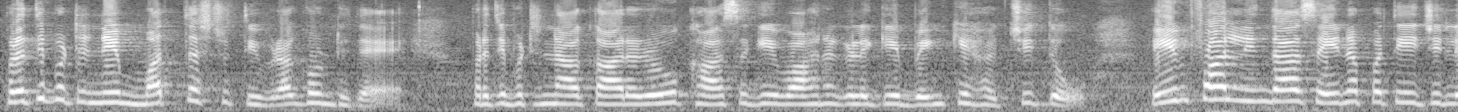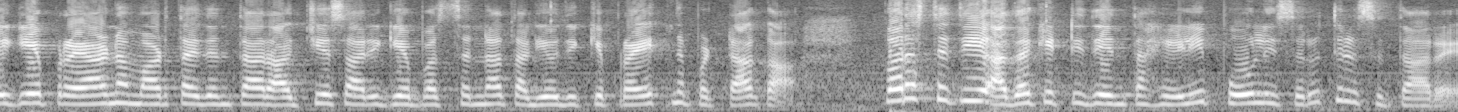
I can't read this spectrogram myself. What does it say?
ಪ್ರತಿಭಟನೆ ಮತ್ತಷ್ಟು ತೀವ್ರಗೊಂಡಿದೆ. ಪ್ರತಿಭಟನಾಕಾರರು ಖಾಸಗಿ ವಾಹನಗಳಿಗೆ ಬೆಂಕಿ ಹಚ್ಚಿದ್ದು ಇಂಫಾಲ್ನಿಂದ ಸೇನಾಪತಿ ಜಿಲ್ಲೆಗೆ ಪ್ರಯಾಣ ಮಾಡ್ತಾ ಇದ್ದಂಥ ರಾಜ್ಯ ಸಾರಿಗೆ ಬಸ್ ಅನ್ನ ತಡೆಯೋದಕ್ಕೆ ಪ್ರಯತ್ನ ಪಟ್ಟಾಗ ಪರಿಸ್ಥಿತಿ ಹದಗೆಟ್ಟಿದೆ ಅಂತ ಹೇಳಿ ಪೊಲೀಸರು ತಿಳಿಸಿದ್ದಾರೆ.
